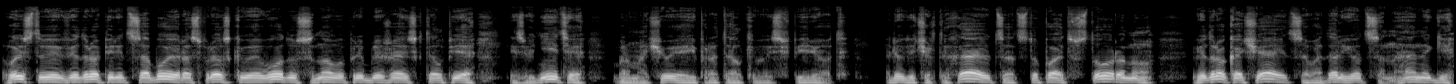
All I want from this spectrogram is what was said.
Выставив ведро перед собой и расплескивая воду, снова приближаюсь к толпе. «Извините», — бормочу я и проталкиваюсь вперед. Люди чертыхаются, отступают в сторону, ведро качается, вода льется на ноги.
